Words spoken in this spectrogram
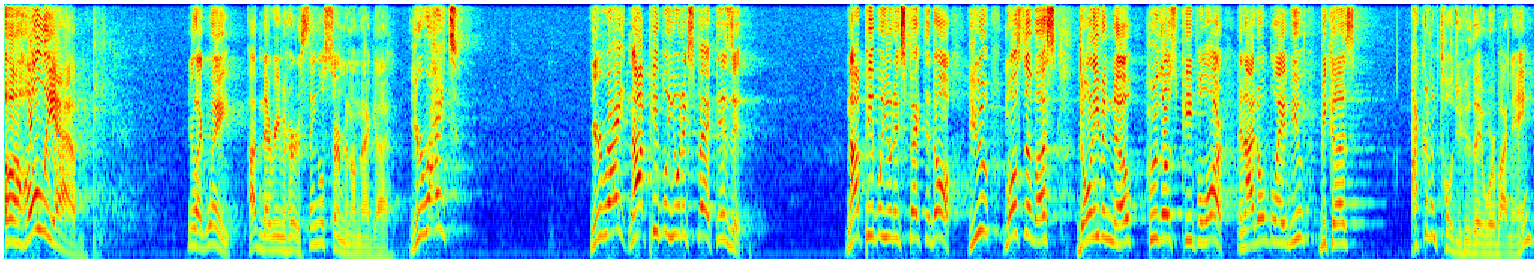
Aholiab. You're like, wait, I've never even heard a single sermon on that guy. You're right. You're right. Not people you would expect, is it? Not people you would expect at all. You, most of us, don't even know who those people are. And I don't blame you because I couldn't have told you who they were by name.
